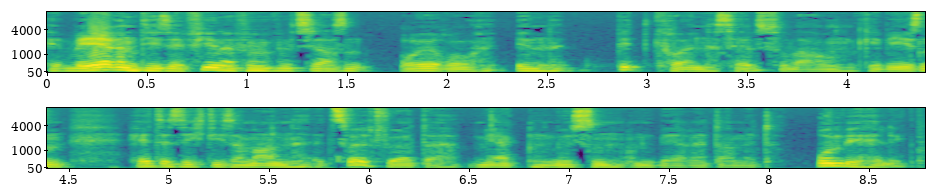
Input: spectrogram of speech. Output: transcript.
wären diese 455.000 Euro in Bitcoin Selbstverwahrung gewesen, hätte sich dieser Mann zwölf Wörter merken müssen und wäre damit unbehelligt,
